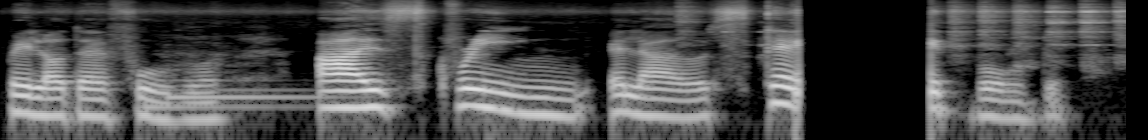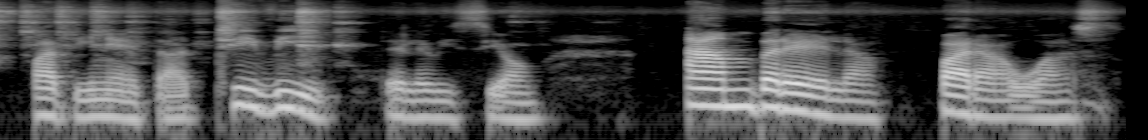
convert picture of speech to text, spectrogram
pelota de fútbol, ice cream, helado, skateboard, patineta, TV, televisión, umbrella, paraguas.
